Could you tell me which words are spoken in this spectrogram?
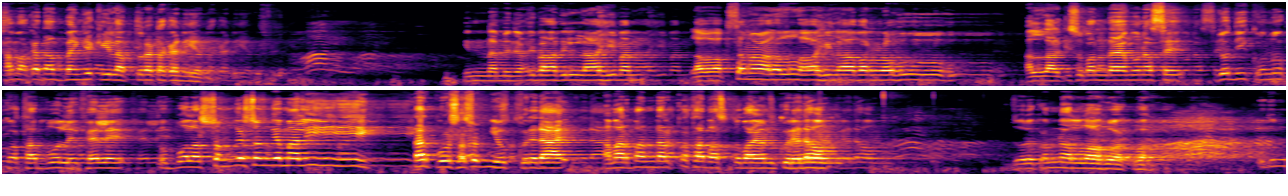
খামাকা দাঁত ভাঙ্গে কি লাভ, তোরা টাকা নিয়ে না। ইন্না মিন ইবাদিল্লাহি মান লাউ আকসামা আলাল্লাহি লা বাররাহু। আল্লাহর কিছু বান্দা এমন আছে, যদি কোনো কথা বলে ফেলে, তো বলার সঙ্গে সঙ্গে মালিক তার প্রশাসন নিয়োগ করে দেয়। আমার বান্দার কথা বাস্তবায়ন করে দাও। জোরে কন্যা, আল্লাহ আকবর। এই জন্য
